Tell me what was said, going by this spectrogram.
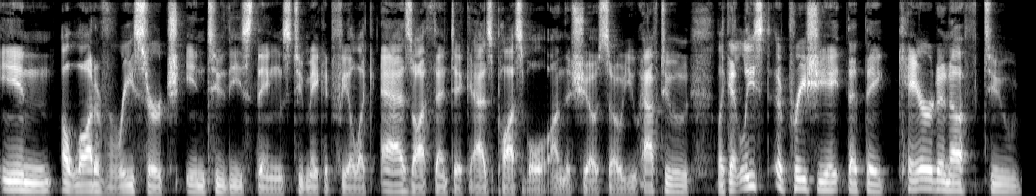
in a lot of research into these things to make it feel like as authentic as possible on the show. So you have to like at least appreciate that they cared enough to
